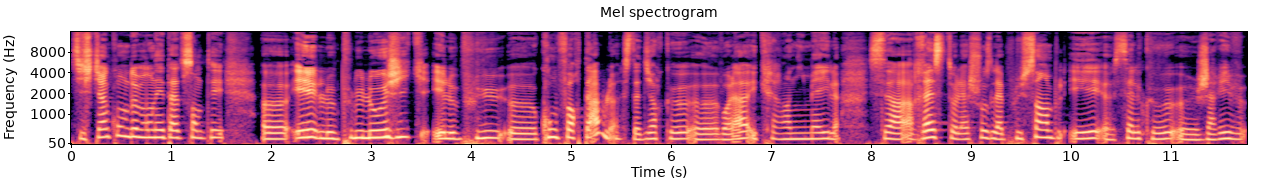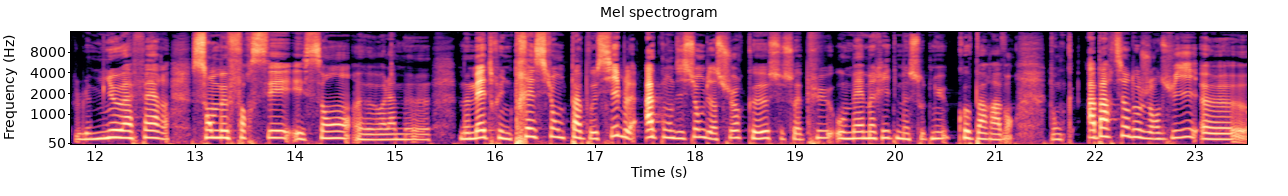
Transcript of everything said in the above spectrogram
si je tiens compte de mon état de santé, est le plus logique et le plus confortable. C'est-à-dire que voilà, écrire un email, ça reste la chose la plus simple et celle que j'arrive le mieux à faire sans me forcer et sans euh, voilà, me, me, mettre une pression pas possible, à condition bien sûr que ce soit plus au même rythme soutenu qu'auparavant. Donc à partir d'aujourd'hui, euh,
